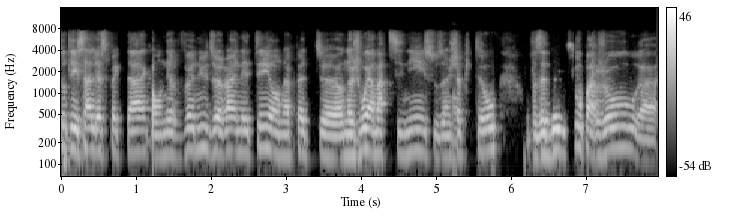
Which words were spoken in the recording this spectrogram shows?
toutes les salles de spectacle. On est revenu durant un été, on a fait, euh, on a joué à Martigny sous un chapiteau. On faisait deux shows par jour. Euh.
